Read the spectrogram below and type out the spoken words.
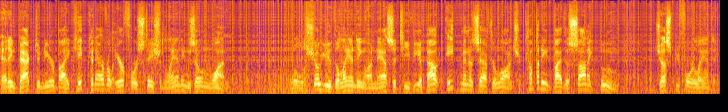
heading back to nearby Cape Canaveral Air Force Station Landing Zone 1. We'll show you the landing on NASA TV about eight minutes after launch, accompanied by the sonic boom just before landing.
